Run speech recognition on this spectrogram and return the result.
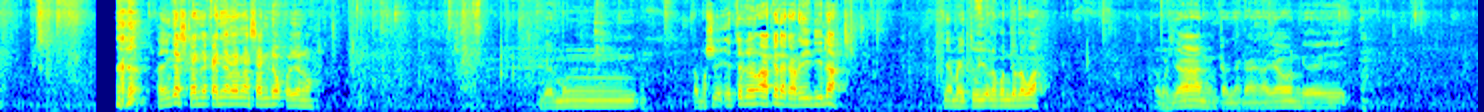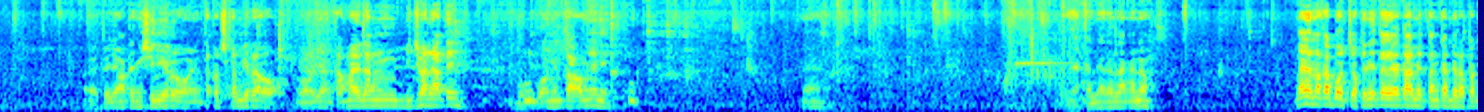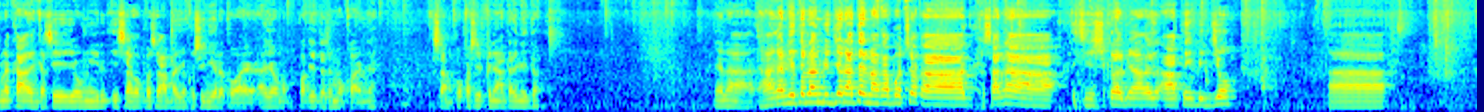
Ayun guys, kanya-kanya lang ng sandok. Ayan o. Yan mong... Tapos yung, ito na yung akin, naka-ready na. Yan, may tuyo na kong dalawa. Tapos yan, kanya-kanya yun. Kay... Oh, ito yung aking siniro, yung takot sa camera. Oh. oh, yan, kamay lang videohan natin. Buong yung taong yan eh. Yan. Yan, kanya na lang ano. Ngayon mga kabotso, hindi tayo gamit ang camera pag nakain kasi yung isa ko kasama, yung kusinira ko, ay, ayaw magpakita sa mukha niya. Sampo kasi pinatay nito. Yan na. Hanggang dito lang video natin mga kabotsok. Ah, sana i-subscribe niyo ang ating video. Ah,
